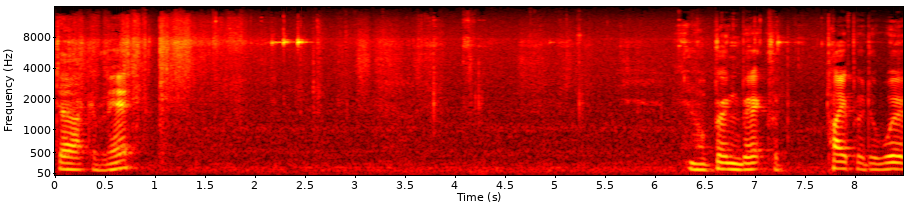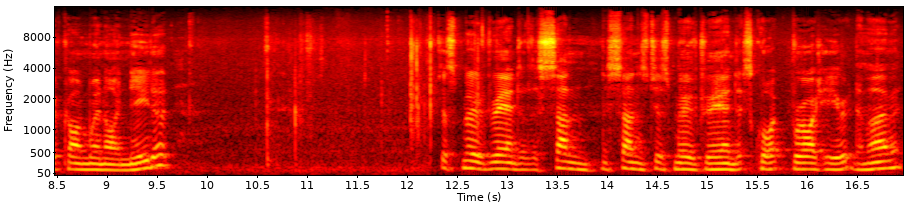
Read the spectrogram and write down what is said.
darker mat. And I'll bring back the paper to work on when I need it. Just moved around to the sun. The sun's just moved around. It's quite bright here at the moment.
